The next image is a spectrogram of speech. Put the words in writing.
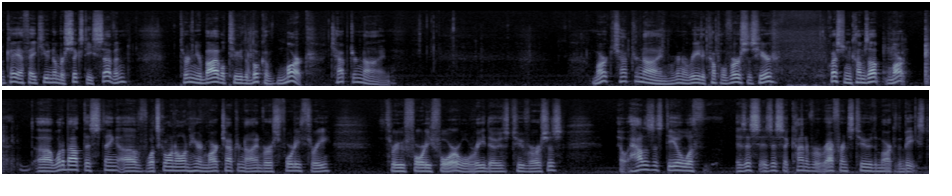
Okay, FAQ number 67. Turn your Bible to the book of Mark, chapter 9. Mark chapter 9. We're going to read a couple verses here. The question comes up Mark, uh, what about this thing of what's going on here in Mark chapter 9, verse 43 through 44? We'll read those two verses. How does this deal with, is this, is this a kind of a reference to the mark of the beast?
